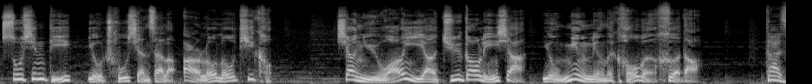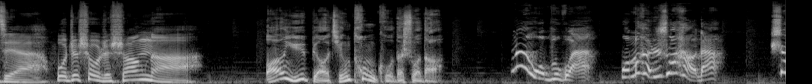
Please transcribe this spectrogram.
苏辛迪又出现在了二楼楼梯口，像女王一样居高临下，用命令的口吻喝道：“大姐，我这受着伤呢。”王宇表情痛苦的说道：“那我不管，我们可是说好的，剩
